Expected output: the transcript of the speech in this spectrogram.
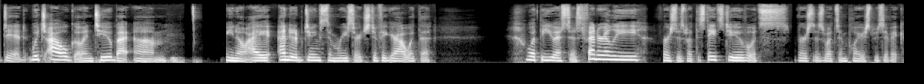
did which I'll go into. But, um, you know, I ended up doing some research to figure out what the what the U.S. does federally versus what the states do, what's versus what's employer specific.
